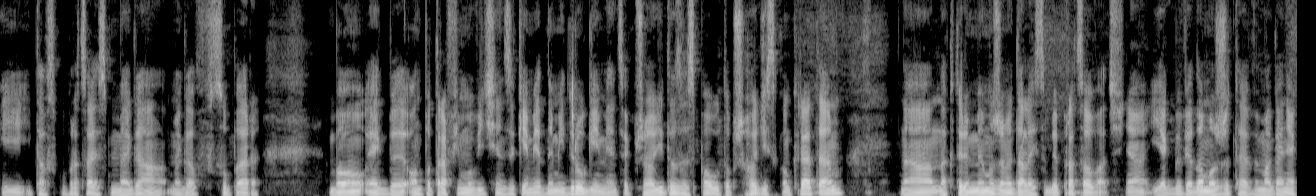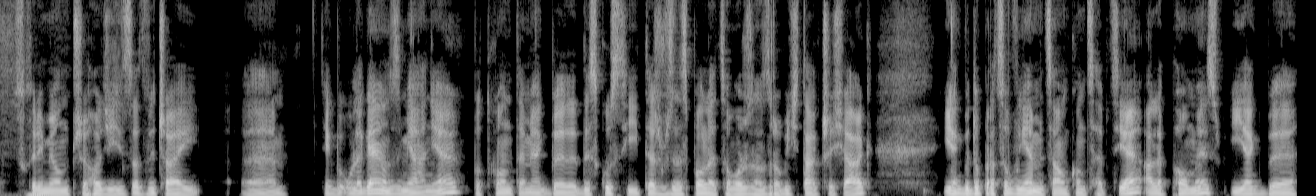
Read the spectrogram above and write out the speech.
i, i ta współpraca jest mega, mega super, bo jakby on potrafi mówić językiem jednym i drugim, więc jak przychodzi do zespołu, to przychodzi z konkretem, na, na którym my możemy dalej sobie pracować. Nie? I jakby wiadomo, że te wymagania, z którymi on przychodzi, zazwyczaj e, jakby ulegają zmianie pod kątem jakby dyskusji też w zespole, co można zrobić tak czy siak. I jakby dopracowujemy całą koncepcję, ale pomysł i jakby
